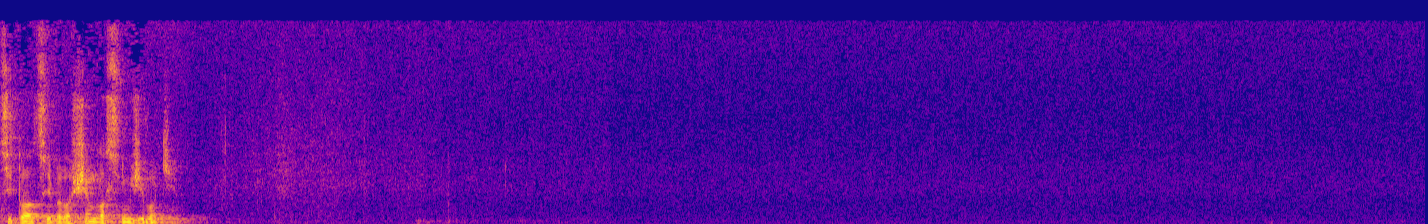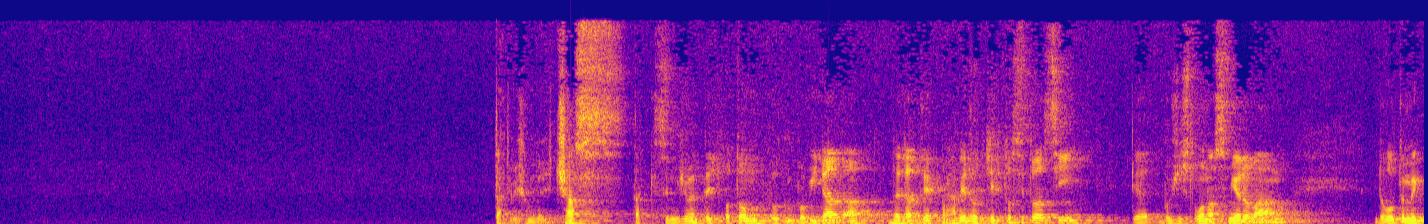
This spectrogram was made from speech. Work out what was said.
situaci ve vašem vlastním životě. tak bychom měli čas, tak si můžeme teď o tom chvilku povídat a hledat, jak právě do těchto situací je Boží slovo nasměrováno. Dovolte mi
